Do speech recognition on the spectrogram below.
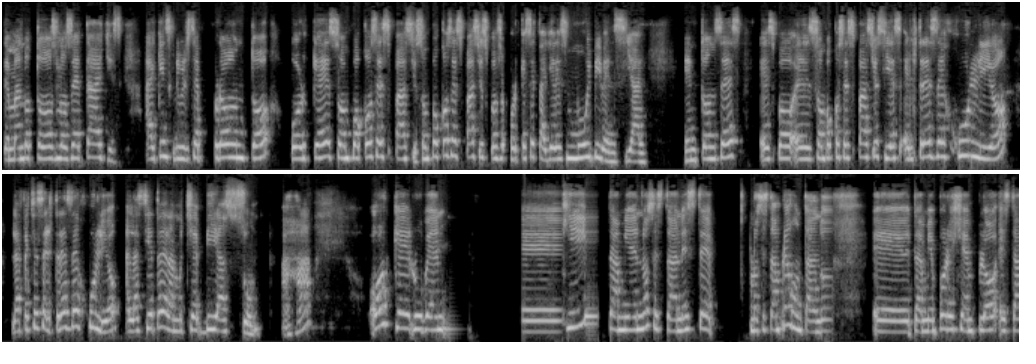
te mando todos los detalles. Hay que inscribirse pronto porque son pocos espacios, son pocos espacios porque ese taller es muy vivencial. Entonces, es, son pocos espacios y es el 3 de julio, la fecha es el 3 de julio a las 7 de la noche vía Zoom. Ajá. Ok, Rubén, eh, aquí también nos están, este, nos están preguntando, eh, también, por ejemplo, está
